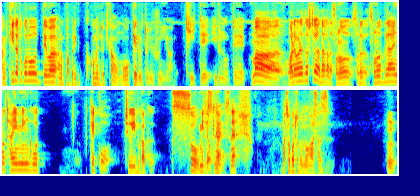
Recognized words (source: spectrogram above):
あの、聞いたところでは、あの、パブリックコメント機関を設けるというふうには聞いているので、まあ、我々としては、だからその、それ、そのぐらいのタイミングを結構注意深くそうですね。見ておきたいですね。まあ、そこはちょっと逃さず。うん。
